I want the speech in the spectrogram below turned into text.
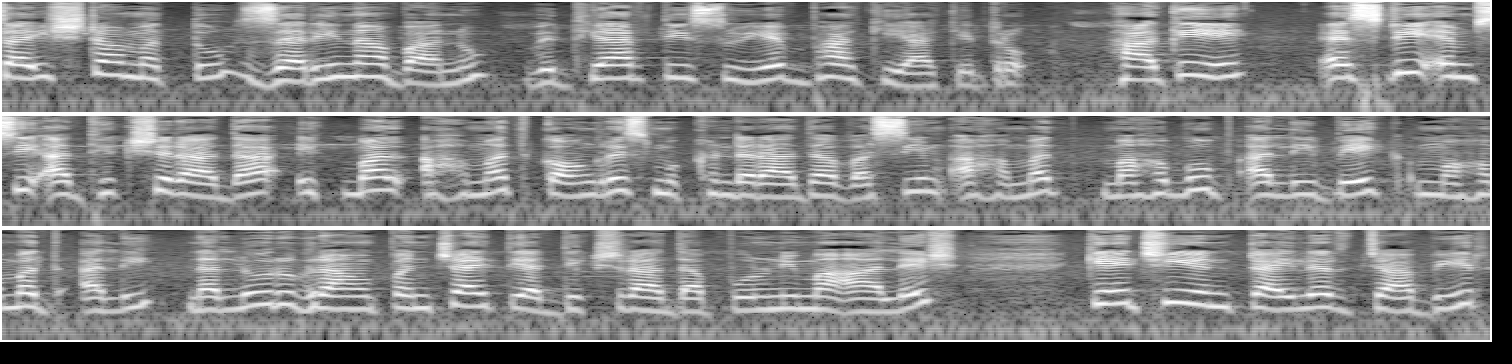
ಸೈಷ್ಟಾ ಮತ್ತು ಜರೀನಾ ಬಾನು ವಿದ್ಯಾರ್ಥಿ ಸುಯೇಬ್ ಭಾಗಿಯಾಗಿದ್ರು. ಹಾಗೆಯೇ ಎಸ್ಡಿಎಂಸಿ ಅಧ್ಯಕ್ಷರಾದ ಇಕ್ಬಾಲ್ ಅಹಮದ್, ಕಾಂಗ್ರೆಸ್ ಮುಖಂಡರಾದ ವಸೀಂ ಅಹಮದ್, ಮಹಬೂಬ್ ಅಲಿ ಬೇಗ್, ಮೊಹಮ್ಮದ್ ಅಲಿ, ನಲ್ಲೂರು ಗ್ರಾಮ ಪಂಚಾಯಿತಿ ಅಧ್ಯಕ್ಷರಾದ ಪೂರ್ಣಿಮಾ ಆಲೇಶ್, ಕೆಜಿಎನ್ ಟೈಲರ್ ಜಾಬೀರ್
